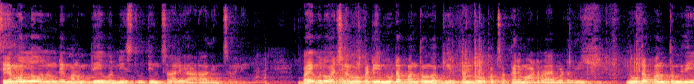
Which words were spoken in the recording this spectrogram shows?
శ్రమల్లో నుండి మనం దేవుణ్ణి స్తుతించాలి ఆరాధించాలి. బైబిల్ వచనం ఒకటి నూట పంతొమ్మిదో కీర్తనలో ఒక చక్కని మాట రాయబడ్డది. నూట పంతొమ్మిది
